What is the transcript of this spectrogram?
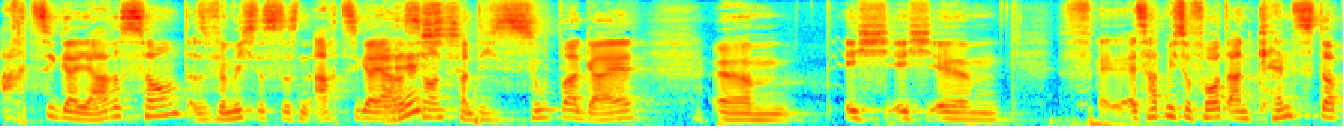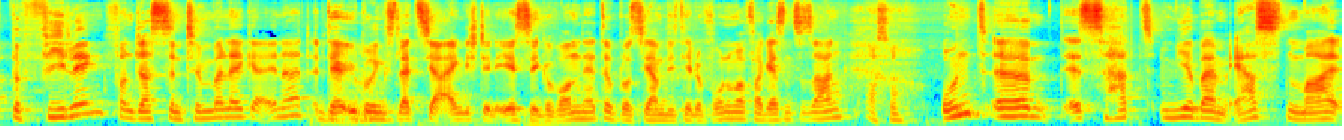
80er-Jahres-Sound, also für mich ist das ein 80er-Jahres-Sound, Echt? fand ich super geil. Ähm, ich, ich, ähm, es hat mich sofort an Can't Stop the Feeling von Justin Timberlake erinnert, der übrigens letztes Jahr eigentlich den ESC gewonnen hätte, bloß sie haben die Telefonnummer vergessen zu sagen. Ach so. Und ähm, es hat mir beim ersten Mal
